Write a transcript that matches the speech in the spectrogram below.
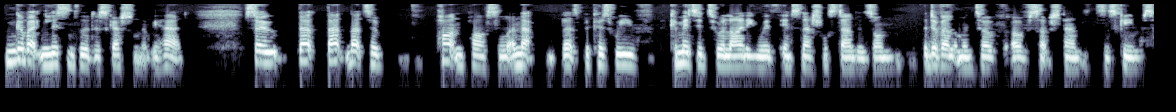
You can go back and listen to the discussion that we had. So that that that's a part and parcel, and that that's because we've committed to aligning with international standards on the development of of such standards and schemes.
